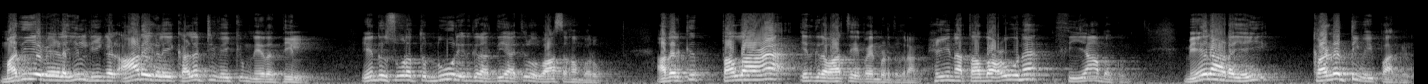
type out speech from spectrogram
மதிய வேளையில் நீங்கள் ஆடைகளை கழற்றி வைக்கும் நேரத்தில் என்று சூரத்து நூர் என்கிற அத்தியாயத்தில் ஒரு வாசகம் வரும். அதற்கு தலா என்கிற வார்த்தையை பயன்படுத்துகிறான். ஹீன தபஊன சியாபக்கும் மேலாடையை கழட்டி வைப்பார்கள்.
